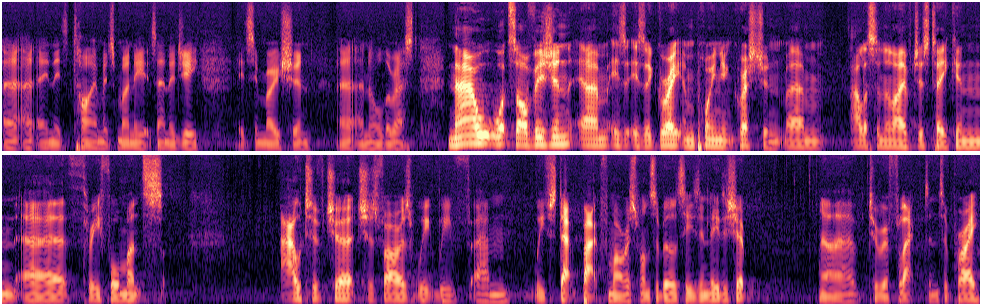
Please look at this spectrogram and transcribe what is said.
and, and it's time, it's money, it's energy, it's emotion, uh, and all the rest. Now, what's our vision um, is, is a great and poignant question. Um, Alison and I have just taken uh, three, four months out of church as far as we, we've, um, we've stepped back from our responsibilities in leadership uh, to reflect and to pray.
